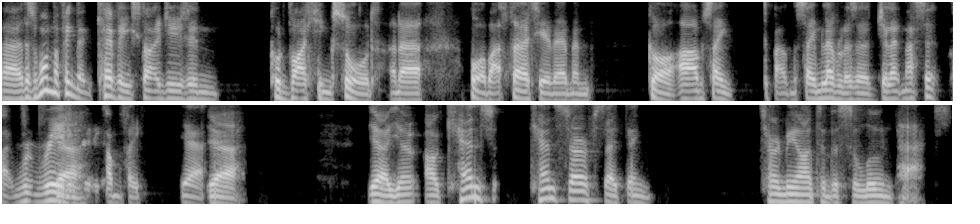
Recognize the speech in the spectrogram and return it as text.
Uh, there's one I think that Kevy started using called Viking Sword, and uh, bought about thirty of them, and God, I would say about the same level as a Gillette Nacet, like r- really, Yeah. really comfy. Yeah, Yeah. Yeah, you know, uh, Ken, Ken Surfs, I think, turned me on to the saloon packs.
